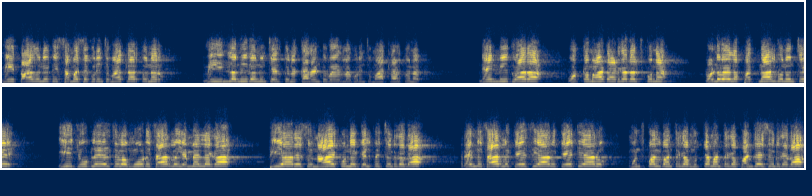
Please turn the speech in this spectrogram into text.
మీ తాగునీటి సమస్య గురించి మాట్లాడుతున్నారు. మీ ఇండ్ల మీద నుంచి వెళ్తున్న కరెంటు వైర్ల గురించి మాట్లాడుతున్నారు. నేను మీ ద్వారా ఒక్క మాట అడగదలుచుకున్నా. రెండు వేల పద్నాలుగు నుంచి ఈ జూబ్లీ హిల్స్లో మూడు సార్లు ఎమ్మెల్యేగా బీఆర్ఎస్ నాయకుడిని గెలిపించిండు కదా. రెండు సార్లు కేసీఆర్ కేటీఆర్ మున్సిపల్ మంత్రిగా ముఖ్యమంత్రిగా పనిచేసిండు కదా.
